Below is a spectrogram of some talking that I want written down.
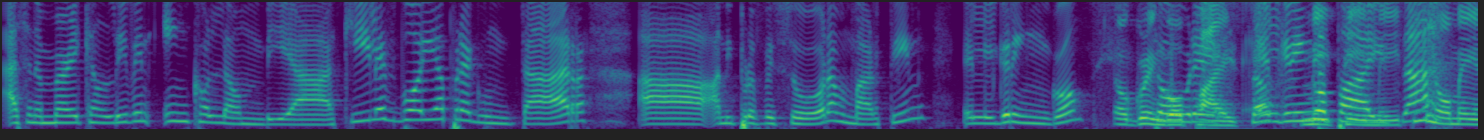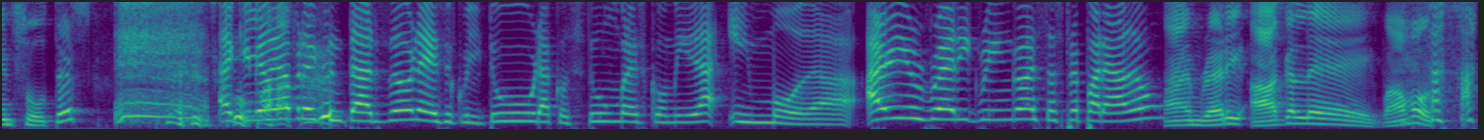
as an American living in Colombia. Aquí les voy a preguntar a, a mi profesor, a Martin, el gringo, El gringo sobre paisa. el gringo miti, paisa. miti, no me insultes. Aquí le voy a preguntar sobre su cultura, costumbres, comida y moda. Are you ready, gringo? ¿Estás preparado? I'm ready. Hágale. Vamos.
